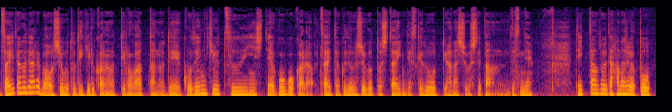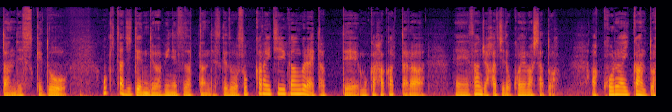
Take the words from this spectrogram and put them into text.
在宅であればお仕事できるかなっていうのがあったので午前中通院して午後から在宅でお仕事したいんですけどっていう話をしてたんですね。で一旦それで話が通ったんですけど起きた時点では微熱だったんですけどそこから1時間ぐらい経ってもう一回測ったら、えー、38度超えましたと。あこれはいかんと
